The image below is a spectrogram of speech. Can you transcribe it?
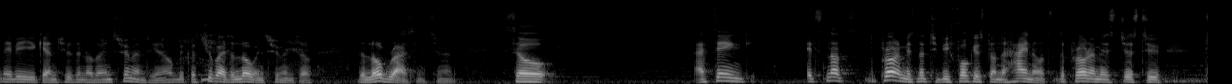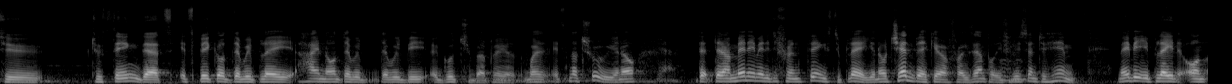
maybe you can choose another instrument. You know, because tuba is a low instrument, so it's a low brass instrument. So I think it's not the problem is not to be focused on the high note. The problem is just to to to think that it's because they will play high note, they will they will be a good tuba player. Well, it's not true. You know, Yeah. That there are many many different things to play. You know, Chet Baker, for example, if you listen to him, maybe he played on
